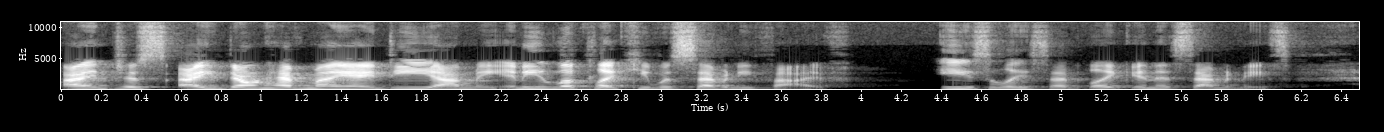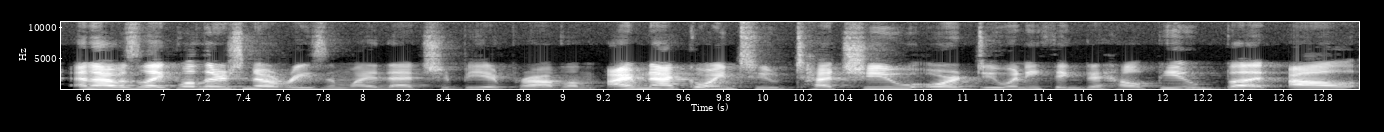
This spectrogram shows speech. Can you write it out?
I just I don't have my ID on me." And he looked like he was 75. Easily like in his 70s. And I was like, "Well, there's no reason why that should be a problem. I'm not going to touch you or do anything to help you, but I'll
